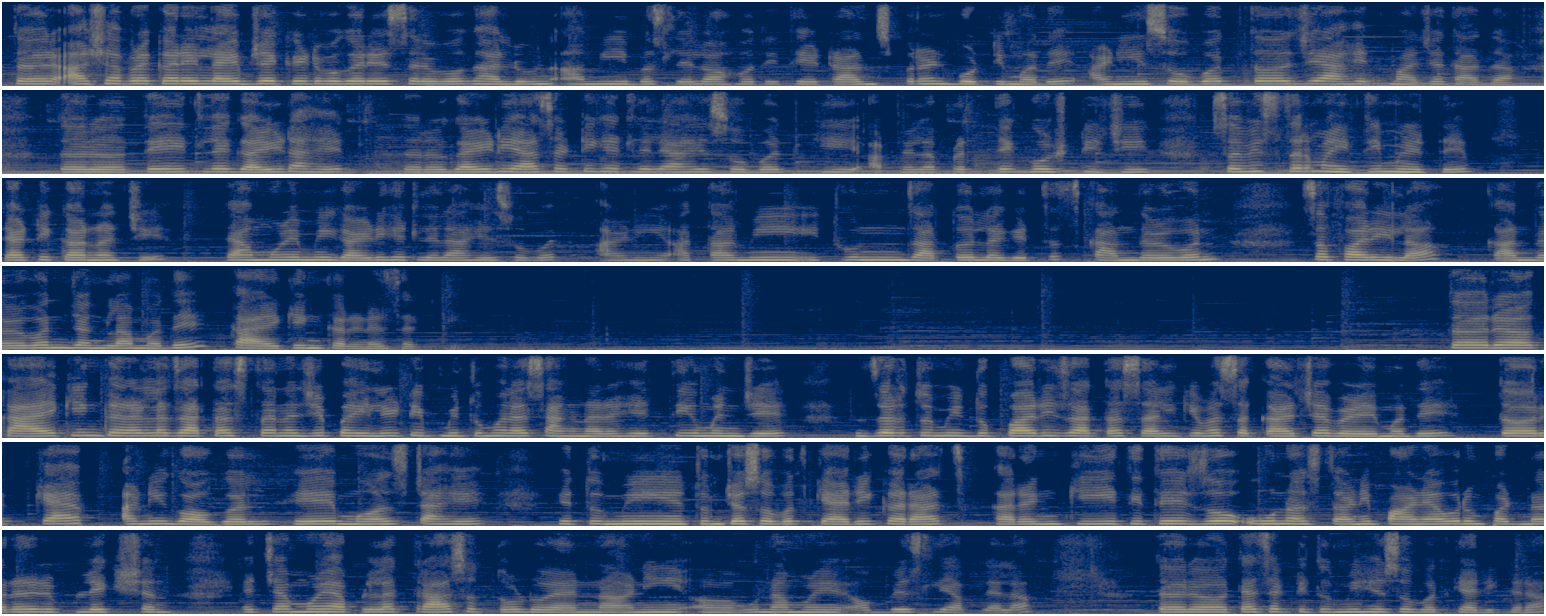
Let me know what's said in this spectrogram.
तर अशा प्रकारे लाईफ जॅकेट वगैरे सर्व घालून आम्ही बसलेलो आहोत इथे ट्रान्सपरंट बोटीमध्ये. आणि सोबत जे आहेत माझ्या दादा तर ते इथले गाईड आहेत. तर गाईड यासाठी घेतलेले आहे सोबत की आपल्याला प्रत्येक गोष्टीची सविस्तर माहिती मिळते त्या ठिकाणाची. त्यामुळे मी गाईड घेतलेला आहे सोबत. आणि आता मी इथून जातो लगेचच कांदळवन सफारीला कांदळवन जंगलामध्ये कायकिंग करण्यासाठी. तर कायाकिंग करायला जात असताना जी पहिली टिप मी तुम्हाला सांगणार आहे ती म्हणजे जर तुम्ही दुपारी जात असाल किंवा सकाळच्या वेळेमध्ये तर कॅप आणि गॉगल हे मस्ट आहे. हे तुम्ही तुमच्यासोबत कॅरी कराच कारण की तिथे जो ऊन असतं आणि पाण्यावरून पडणारं रिफ्लेक्शन याच्यामुळे आपल्याला त्रास होतो डोळ्यांना आणि उन्हामुळे ऑब्वियसली आपल्याला. तर त्यासाठी तुम्ही हे सोबत कॅरी करा.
